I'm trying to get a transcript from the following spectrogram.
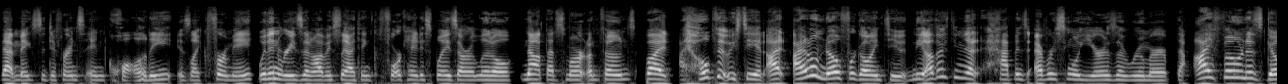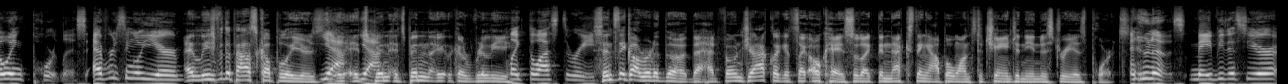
that makes a difference in quality is like for me within reason obviously i think 4k displays are a little not that smart on phones but i hope that we see it i, I don't know if we're going to the other thing that happens every single year is a rumor the iphone is going portless every single year At least for the past couple of years, Yeah, it, has yeah. been it's been like a really like the last three since they got rid of the the headphone jack. Like it's like okay, so like the next thing Apple wants to change in the industry is ports. And who knows? Maybe this year,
